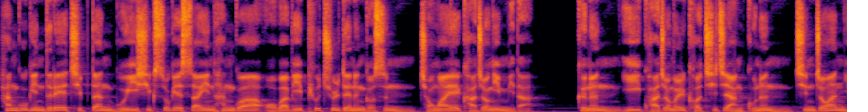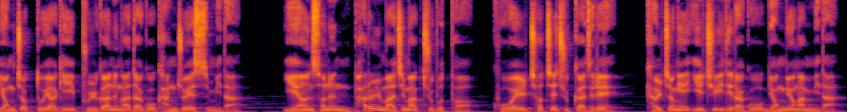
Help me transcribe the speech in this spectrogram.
한국인들의 집단 무의식 속에 쌓인 한과 억압이 표출되는 것은 정화의 과정입니다. 그는 이 과정을 거치지 않고는 진정한 영적 도약이 불가능하다고 강조했습니다. 예언서는 8월 마지막 주부터 9월 첫째 주까지의 결정의 일주일이라고 명명합니다.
